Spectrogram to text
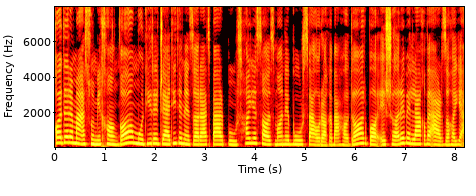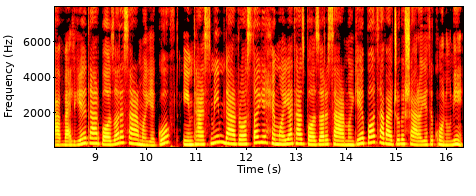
قادر معصومی خانقا مدیر جدید نظارت بر بورس های سازمان بورس و اوراق بهادار با اشاره به لغو ارزهای اولیه در بازار سرمایه گفت این تصمیم در راستای حمایت از بازار سرمایه با توجه به شرایط کنونی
